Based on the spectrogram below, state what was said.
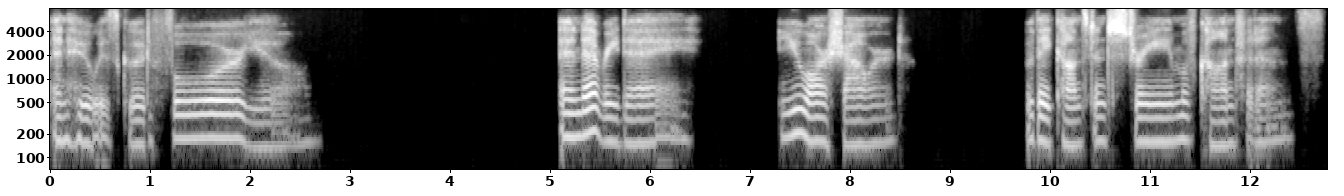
and who is good for you. And every day you are showered with a constant stream of confidence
